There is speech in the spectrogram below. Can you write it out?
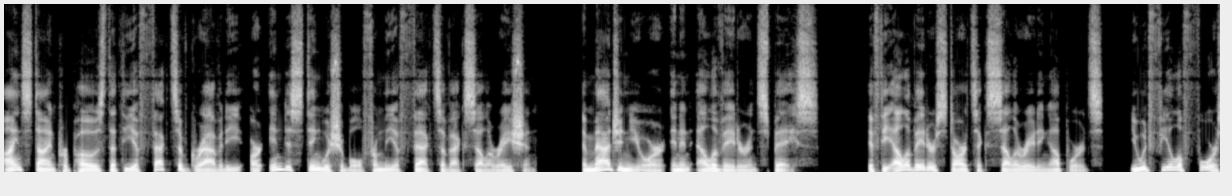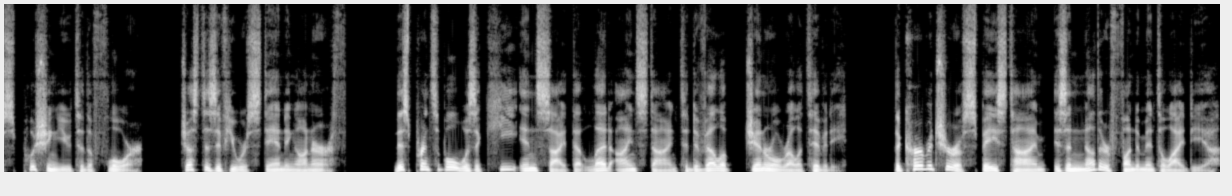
Einstein proposed that the effects of gravity are indistinguishable from the effects of acceleration. Imagine you're in an elevator in space. If the elevator starts accelerating upwards, you would feel a force pushing you to the floor, just as if you were standing on Earth. This principle was a key insight that led Einstein to develop general relativity. The curvature of spacetime is another fundamental idea.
